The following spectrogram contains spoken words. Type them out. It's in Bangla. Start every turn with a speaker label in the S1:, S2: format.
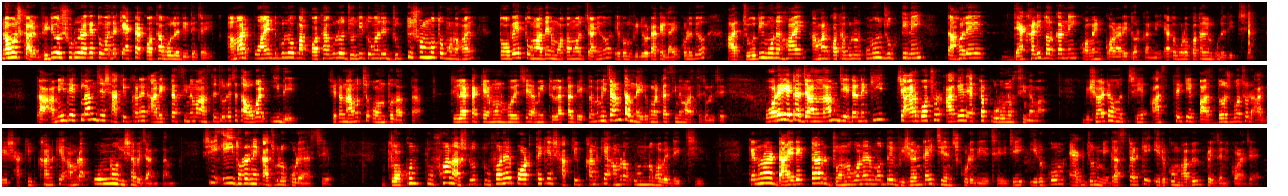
S1: নমস্কার, ভিডিও শুরুর আগে তোমাদেরকে একটা কথা বলে দিতে চাই। আমার পয়েন্টগুলো বা কথাগুলো যদি তোমাদের যুক্তিসম্মত মনে হয়, তবে তোমাদের মতামত জানিও এবং ভিডিওটাকে লাইক করে দিও। আর যদি মনে হয় আমার কথাগুলোর কোনো যুক্তি নেই, তাহলে দেখারই দরকার নেই কমেন্ট করারই দরকার নেই। এত বড় কথা আমি বলে দিচ্ছি। তা আমি দেখলাম যে শাকিব খানের আরেকটা সিনেমা আসতে চলেছে, তাও আবার ঈদে। সেটার নাম হচ্ছে অন্তরাত্মা। ট্রেলারটা কেমন হয়েছে, আমি ট্রেলারটা দেখলাম। আমি জানতাম না এরকম একটা সিনেমা আসতে চলেছে। পরে এটা জানলাম যে এটা নাকি চার বছর আগের একটা পুরনো সিনেমা। বিষয়টা হচ্ছে, আজ থেকে পাঁচ দশ বছর আগে শাকিব খানকে আমরা অন্য হিসাবে জানতাম। সে এই ধরনের কাজগুলো করে আসছে। যখন তুফান আসলো, তুফানের পর থেকে শাকিব খানকে আমরা অন্যভাবে দেখছি। কেননা ডাইরেক্টর জনগণের মধ্যে ভিশনটাই চেঞ্জ করে দিয়েছে যে এরকম একজন মেগাস্টারকে এরকমভাবেও প্রেজেন্ট করা যায়।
